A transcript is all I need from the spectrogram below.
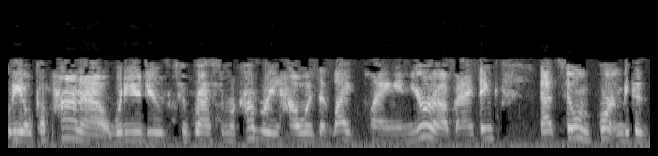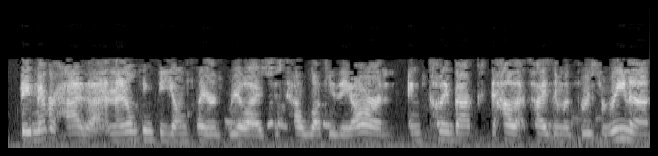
Leo Campana, what do you do to rest and recovery? How was it like playing in Europe? And I think that's so important because they've never had that. And I don't think the young players realize just how lucky they are. And, and coming back to how that ties in with Bruce Arena,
